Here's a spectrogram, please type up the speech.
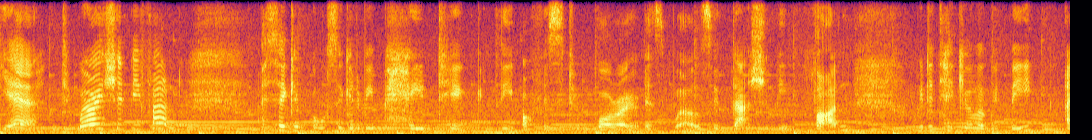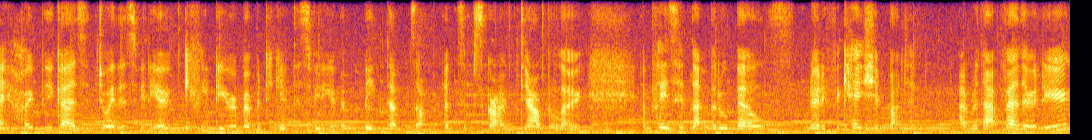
yeah, tomorrow should be fun think I'm also going to be painting the office tomorrow as well, so that should be fun. I'm going to take you along with me. I hope you guys enjoy this video. If you do, remember to give this video a big thumbs up and subscribe down below. And please hit that little bell's notification button. And without further ado,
